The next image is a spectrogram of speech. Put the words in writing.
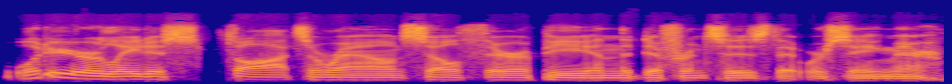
What are your latest thoughts around cell therapy and the differences that we're seeing there?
